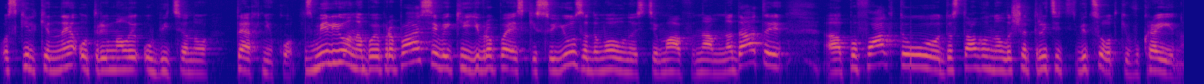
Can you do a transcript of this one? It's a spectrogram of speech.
оскільки не отримали обіцяну. Техніку з мільйона боєприпасів, які Європейський союз за домовленості мав нам надати, по факту доставлено лише 30% в Україну.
